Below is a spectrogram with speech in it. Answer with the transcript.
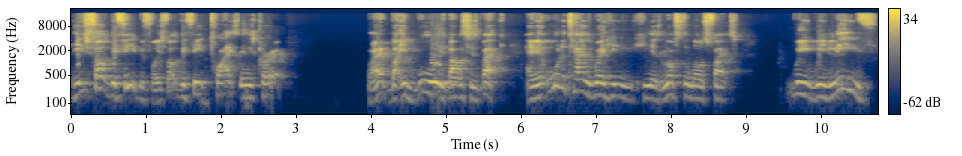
He's felt defeat before. He's felt defeat twice in his career. Right? But he always bounces back. And in all the times where he, he has lost in those fights, we we leave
